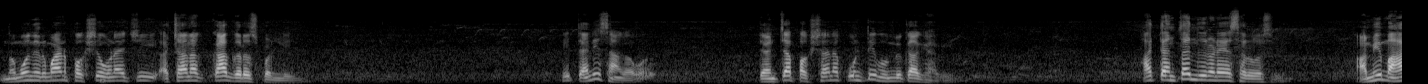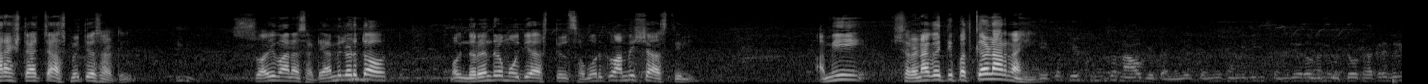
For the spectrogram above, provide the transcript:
नमोनिर्माण पक्ष होण्याची अचानक का गरज पडली? हे त्यांनी सांगावं. त्यांच्या पक्षानं कोणती भूमिका घ्यावी? हा त्यांचा निर्णय आहे सर्वस्वी. आम्ही महाराष्ट्राच्या अस्मितेसाठी स्वाभिमानासाठी आम्ही लढतो आहोत. मग नरेंद्र मोदी असतील समोर किंवा अमित शहा असतील आम्ही शरणागती पत्करणार नाही. तुमचं नाव घेता. म्हणजे त्यांनी सांगितले की संजय राऊत आणि उद्धव ठाकरे जरी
